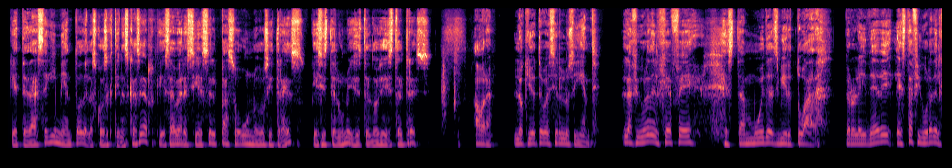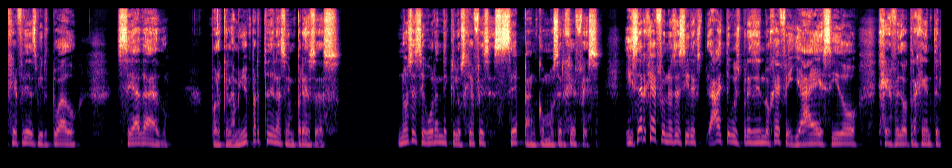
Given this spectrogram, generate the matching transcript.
que te da seguimiento de las cosas que tienes que hacer. Que saber si es el paso 1, 2 y 3. Hiciste el 1, hiciste el 2 y hiciste el 3. Ahora, lo que yo te voy a decir es lo siguiente. La figura del jefe está muy desvirtuada pero la idea de esta figura del jefe desvirtuado se ha dado porque la mayor parte de las empresas no se aseguran de que los jefes sepan cómo ser jefes. Y ser jefe no es decir, ah, tengo experiencia siendo jefe, ya he sido jefe de otra gente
